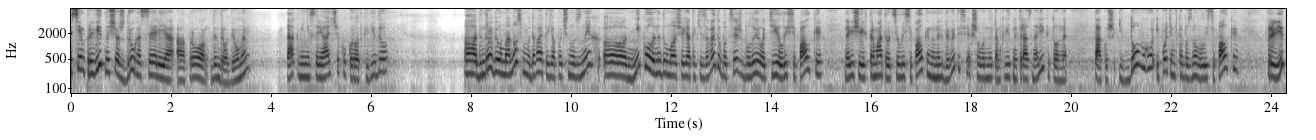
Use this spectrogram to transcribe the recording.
Усім привіт! Ну що ж, друга серія про дендробіуми. Так, міні-серіальчику, коротке відео. Дендробіуми аносмами, давайте я почну з них. Ніколи не думала, що я такі заведу, бо це ж були оті лисі палки. Навіщо їх тримати, оці лисі палки, на них дивитися, якщо вони там квітнуть раз на рік, і то не також і довго, і потім в тебе знову лисі палки. Привіт!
